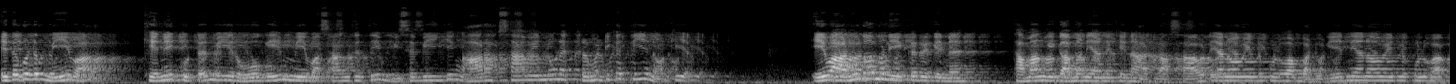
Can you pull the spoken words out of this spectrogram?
එතකොට මේවා කෙනෙකුට මේ රෝගයෙන් මේ වසංගතය විසබීජෙන් ආරක්ෂාවෙන් ඕන ක්‍රමටික තියෙනවා කිය ඒවා අනුගමනය කරගෙන තමන්ගේ ගමන යන කෙනාට රස්සාාවට යනවෙන්න පුළුවන් බඩුගේෙන් යනවෙන්න පුළුවන්.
